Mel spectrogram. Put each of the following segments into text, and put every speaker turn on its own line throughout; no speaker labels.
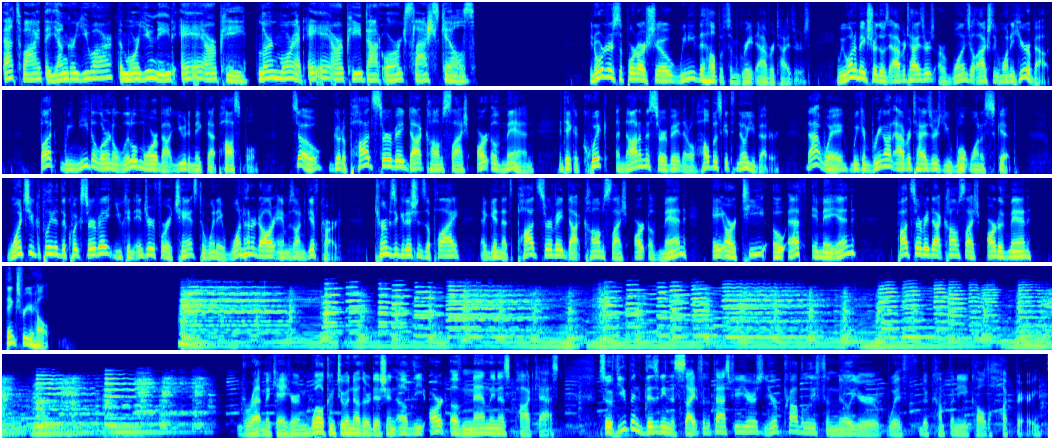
That's why the younger you are, the more you need AARP. Learn more at aarp.org/skills.
In order to support our show, we need the help of some great advertisers. And we want to make sure those advertisers are ones you'll actually want to hear about. But we need to learn a little more about you to make that possible. So go to podsurvey.com slash art of man and take a quick anonymous survey that will help us get to know you better. That way, we can bring on advertisers you won't want to skip. Once you've completed the quick survey, you can enter for a chance to win a $100 Amazon gift card. Terms and conditions apply. Again, that's podsurvey.com slash art of man, A R T O F M A N, podsurvey.com slash art of man. Thanks for your help. Brett McKay here, and welcome to another edition of the Art of Manliness podcast. So, if you've been visiting the site for the past few years, you're probably familiar with the company called Huckberry.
